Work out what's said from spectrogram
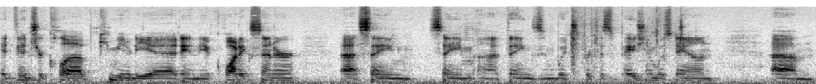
adventure club, community ed, and the aquatic center. Uh, same same uh, things in which participation was down. Um,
